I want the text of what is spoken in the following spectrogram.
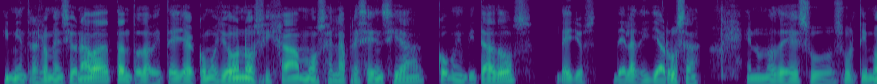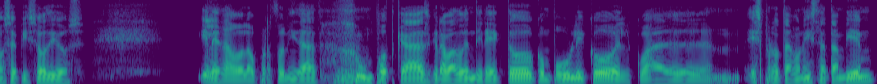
Y mientras lo mencionaba, tanto David Tella como yo nos fijábamos en la presencia como invitados de ellos, de la Dilla Rusa, en uno de sus últimos episodios. Y le he dado la oportunidad, un podcast grabado en directo, con público, el cual es protagonista también,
